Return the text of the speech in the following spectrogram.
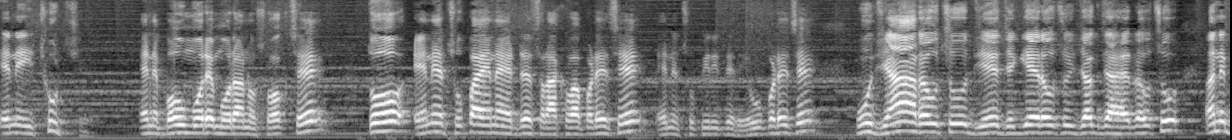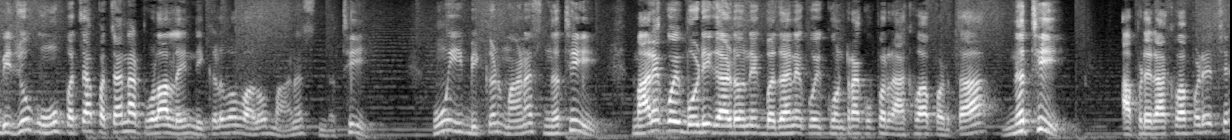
એને એ છૂટ છે. એને બહુ મોરે મોરાનો શોખ છે. તો એને છુપા એના એડ્રેસ રાખવા પડે છે. એને છુપી રીતે રહેવું પડે છે. હું જ્યાં રહું છું, જે જગ્યાએ રહું છું જગ જાહેર રહું છું. અને બીજું હું પચા પચાના ટોળા લઈને નીકળવા વાળો માણસ નથી. હું એ બીકણ માણસ નથી. મારે કોઈ બોડીગાર્ડોને બધાને કોઈ કોન્ટ્રાક્ટ ઉપર રાખવા પડતા નથી. આપણે રાખવા પડે છે.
